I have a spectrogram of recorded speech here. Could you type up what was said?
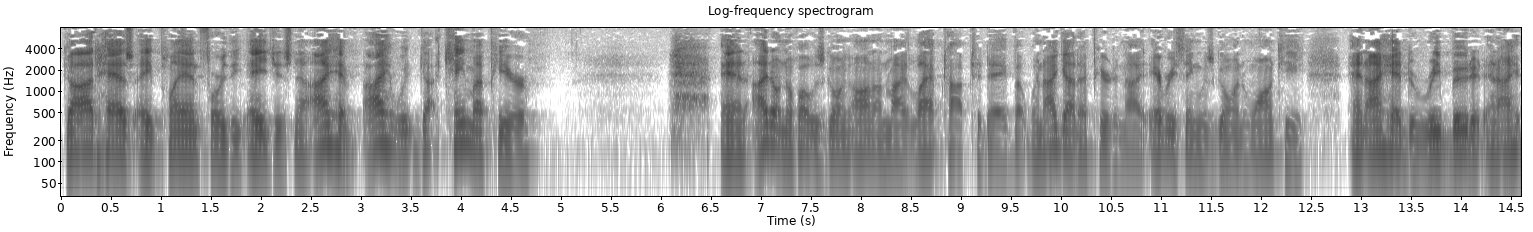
God has a plan for the ages. Now, I have I came up here and I don't know what was going on on my laptop today, but when I got up here tonight, everything was going wonky, and I had to reboot it, and I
